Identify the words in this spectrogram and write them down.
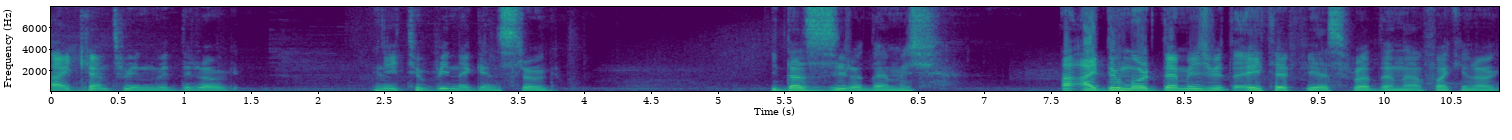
I can't win with the rogue. Need to win against rogue. He does zero damage. I, I do more damage with 8 FPS rather than a fucking rogue.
